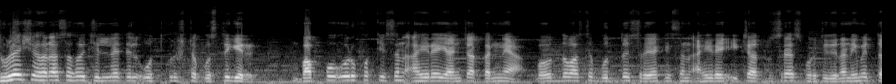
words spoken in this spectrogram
धुळे शहरासह जिल्ह्यातील उत्कृष्ट कुस्तीगीर बाप्पू उर्फ किसन आहिरे यांच्या कन्या बौद्धवासी बुद्ध श्रेया किसन आहिरे हिच्या दुसऱ्या स्मृतिदिनानिमित्त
